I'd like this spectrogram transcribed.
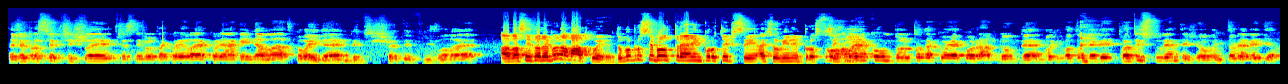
Takže prostě přišli, přesně byl takovýhle jako nějaký namátkový den, kdy přišli ty fízlové. Ale vlastně to nebyl namátku jiný, to byl prostě byl trénink pro ty psy, ať jsou v jiném prostředí. No ale jako byl to takový jako random den, oni o tom nevěděli, pro ty studenty, že jo, oni to nevěděli.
